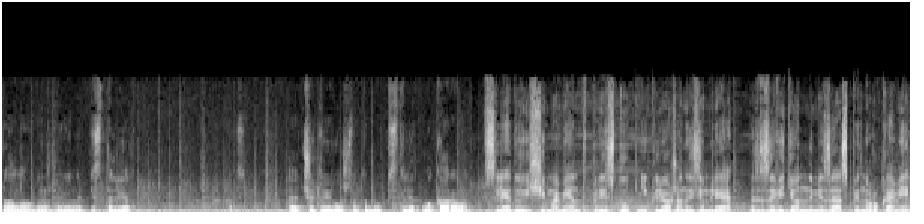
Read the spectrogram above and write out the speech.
данного гражданина пистолет. Я отчетливо видел, что это был пистолет Макарова. В следующий момент преступник, лежа на земле, с заведенными за спину руками,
